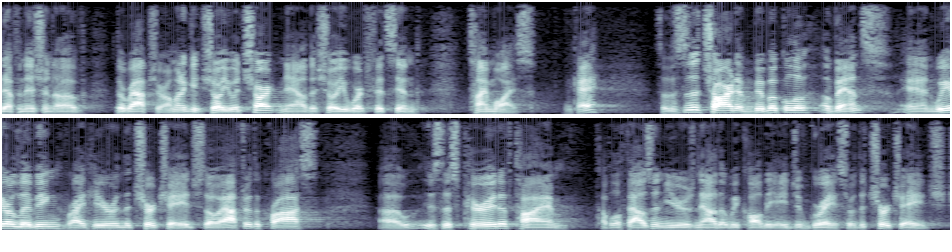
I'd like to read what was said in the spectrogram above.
definition of the rapture. I'm going to show you a chart now to show you where it fits in time wise. Okay? So this is a chart of biblical events, and we are living right here in the church age. So after the cross uh, is this period of time, a couple of thousand years now, that we call the age of grace or the church age.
